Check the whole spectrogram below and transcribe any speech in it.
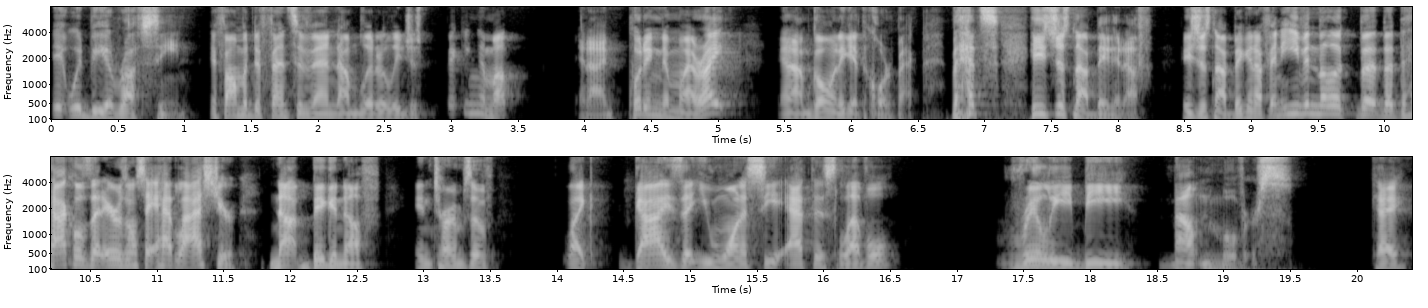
It would be a rough scene. If I'm a defensive end, I'm literally just picking him up and I'm putting him to my right and I'm going to get the quarterback. That's he's just not big enough. He's just not big enough. And even the the, the tackles that Arizona State had last year, not big enough in terms of like guys that you want to see at this level really be mountain movers. Okay.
